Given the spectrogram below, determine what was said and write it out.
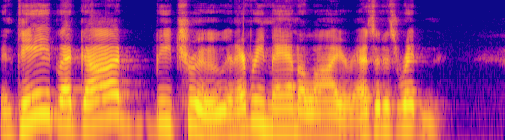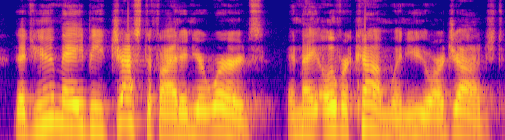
Indeed, let God be true and every man a liar, as it is written, that you may be justified in your words and may overcome when you are judged.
